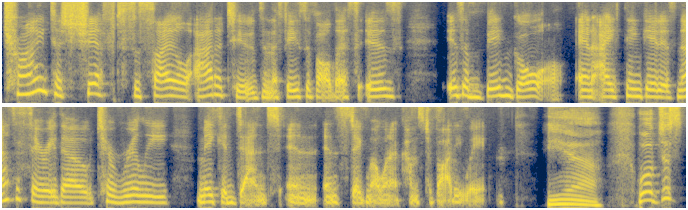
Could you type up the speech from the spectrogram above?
trying to shift societal attitudes in the face of all this is is a big goal. And I think it is necessary, though, to really make a dent in, in stigma when it comes to body weight. Yeah. Well, just.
